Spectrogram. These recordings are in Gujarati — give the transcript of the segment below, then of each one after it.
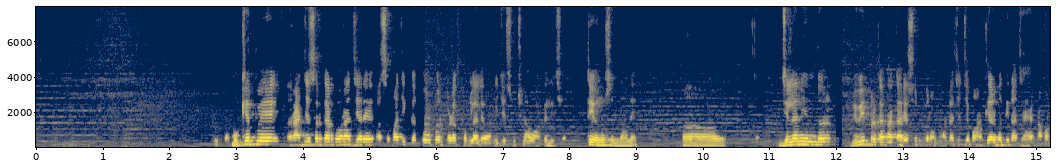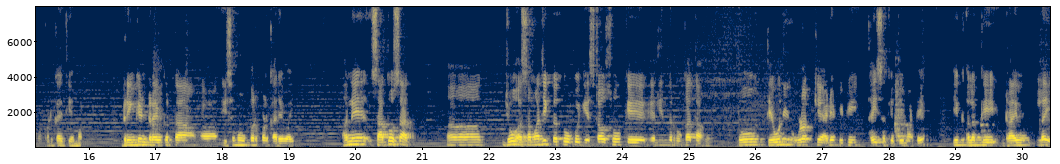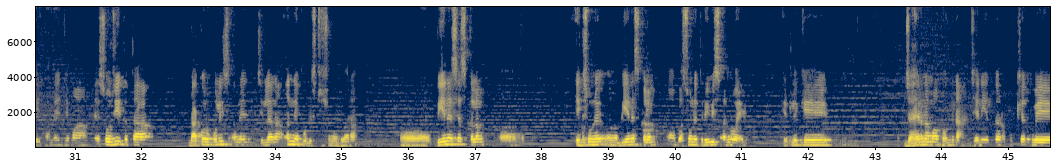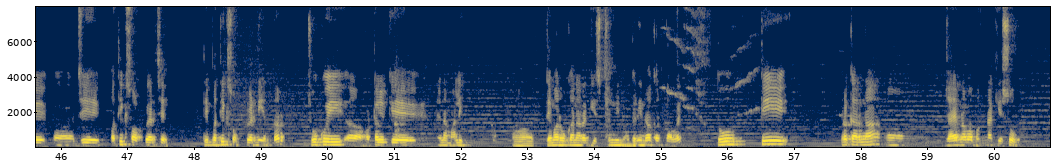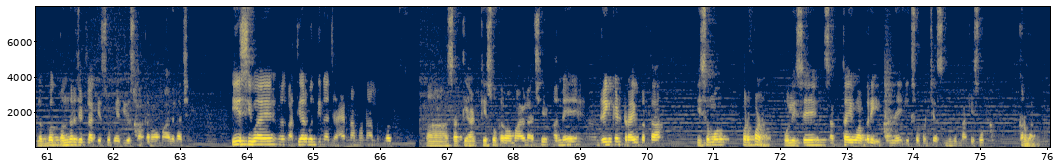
મુખ્યત્વે રાજ્ય સરકાર દ્વારા જ્યારે અસામાજિક તત્વો ઉપર કડક પગલાં લેવાની જે સૂચનાઓ આપેલી છે, તે અનુસંધાને જિલ્લાની અંદર વિવિધ પ્રકારના કાર્ય શરૂ કરવામાં આવ્યા છે જેમાં હથિયારબંધીના જાહેરનામાનો ખડકાઈથી અમલ ડ્રિંક એન્ડ ડ્રાઈવ કરતા અ, ઈસમો ઉપર પણ કાર્યવાહી. અને સાથોસાથ જો અસામાજિક તત્વો કોઈ ગેસ્ટ હાઉસ કે એની અંદર રોકાતા હોય તો તેઓની ઓળખ કે આઈડેન્ટિટી થઈ શકે તે માટે એક અલગથી ડ્રાઈવ લઈ અને જેમાં એસઓજી તથા ડાકોર પોલીસ અને જિલ્લાના અન્ય પોલીસ સ્ટેશનો દ્વારા બીએનએસએસ કલમ એકસો ને બીએનએસ કલમ બસો ને ત્રેવીસ અન્વયે એટલે કે જાહેરનામા ભંગના, જેની અંદર મુખ્યત્વે જે પથિક સોફ્ટવેર છે, તે પથિક સોફ્ટવેરની અંદર જો કોઈ હોટલ કે એના માલિક તેમાં રોકાનારા ગેસ્ટની નોંધણી ન કરતા હોય, તો તે પ્રકારના જાહેરનામા ભંગના કેસો લગભગ પંદર જેટલા કેસો બે દિવસમાં કરવામાં આવેલા છે. એ સિવાય હથિયારબંધીના જાહેરનામાના લગભગ સાતથી આઠ કેસો કરવામાં આવેલા છે અને ડ્રિંક એન્ડ ડ્રાઈવ કરતા ઇસમો પર પણ પોલીસે સખ્તાઈ વાપરી અને એકસો પંચ્યાસી મુજબના કેસો છે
